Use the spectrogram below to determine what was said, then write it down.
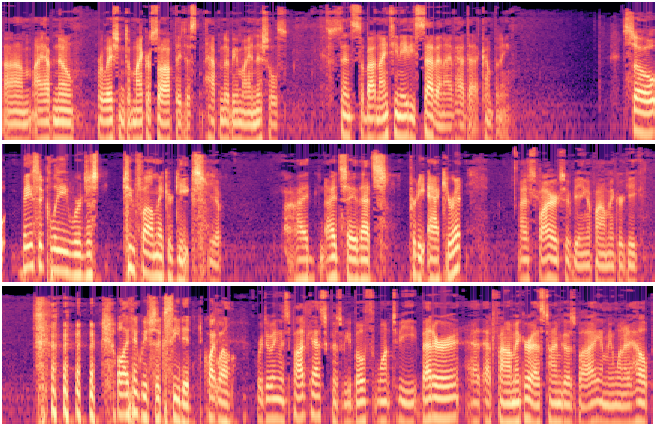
Um, I have no relation to Microsoft; they just happen to be my initials. Since about 1987, I've had that company. So basically we're just two FileMaker geeks. Yep. I'd, I'd say that's pretty accurate. I aspire to being a FileMaker geek. well, I think we've succeeded quite well. We're doing this podcast because we both want to be better at, at FileMaker as time goes by, and we want to help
